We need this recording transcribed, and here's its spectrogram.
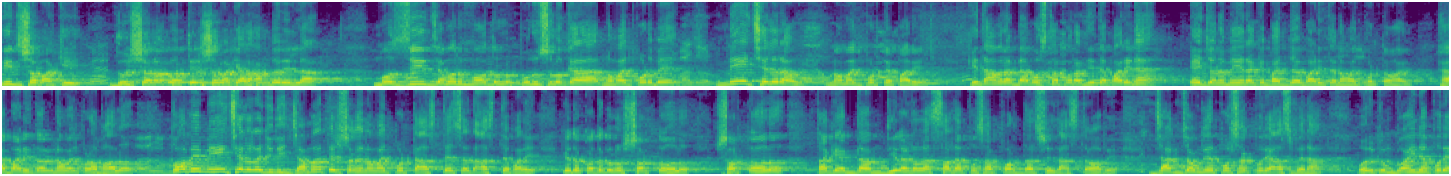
তিনশো বাকি। দুশো নগদ তিনশো বাকি আলহামদুলিল্লাহ। মসজিদ যেমন মদল পুরুষ লোকেরা নমাজ পড়বে মেয়ে ছেলেরাও নমাজ পড়তে পারে। কিন্তু আমরা ব্যবস্থাপনা দিতে পারি না। এই জন্য মেয়েরাকে বাধ্য হয়ে বাড়িতে নামাজ পড়তে হয়। হ্যাঁ বাড়িতে নামাজ পড়া ভালো। তবে মেয়ে ছেলেরা যদি জামাতের সঙ্গে নামাজ পড়তে আসতে সাথে আসতে পারে, কিন্তু কতগুলো শর্ত হলো? শর্ত হলো তাকে একদম ঢিলা ঢালা সাদা পোশাক পর্দার সহিত আসতে হবে। জাকজঙ্গের পোশাক পরে আসবে না, ওরকম গয়না পরে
